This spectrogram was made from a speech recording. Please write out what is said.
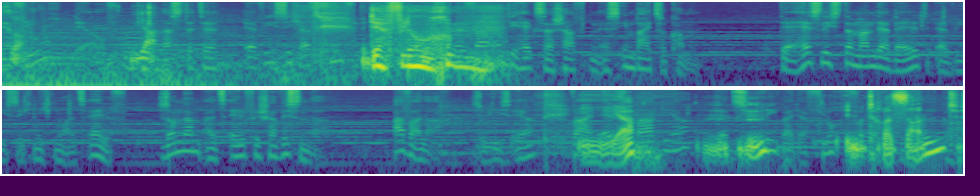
Der So. Fluch, der auf Uma Ja. lastete, erwies sich als. Der Fluch. Die Hexer schafften es, ihm beizukommen. Der hässlichste Mann der Welt erwies sich nicht nur als Elf, sondern als elfischer Wissender. Avalach, so hieß er, war ein Ja. Elfenmagier, der Ciri bei der Flucht Interessant.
